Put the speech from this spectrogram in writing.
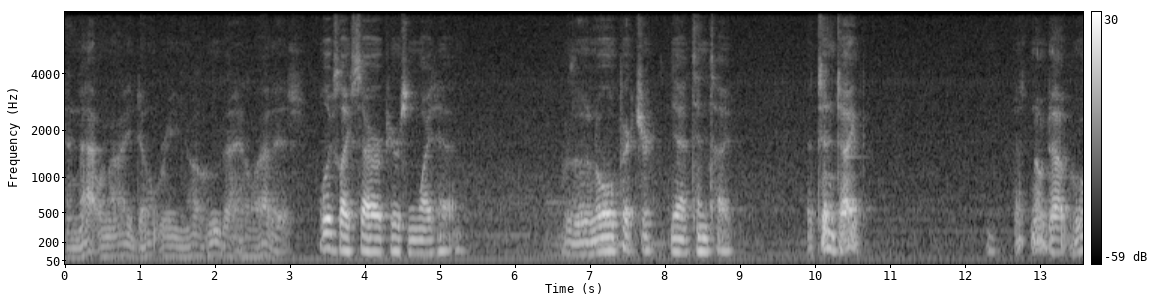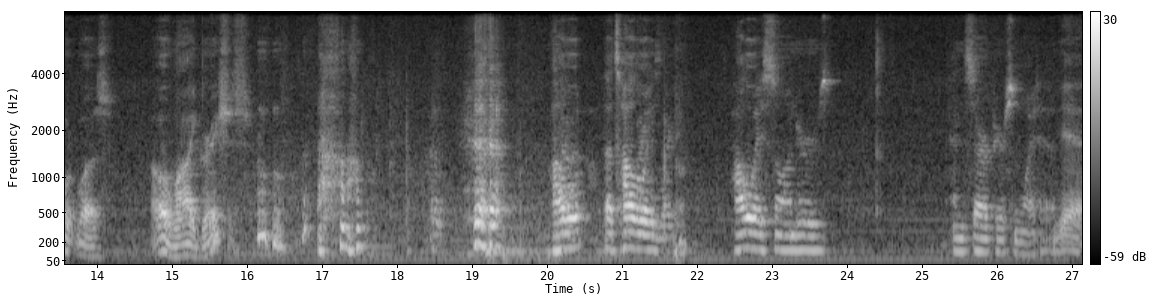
And that one, I don't really know who the hell that is. Looks like Sarah Pearson Whitehead. Was it an old picture? Yeah, tintype. A tintype? That's no doubt who it was. Oh my gracious. Hollow, that's Holloway, Holloway Saunders and Sarah Pearson Whitehead. yeah.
